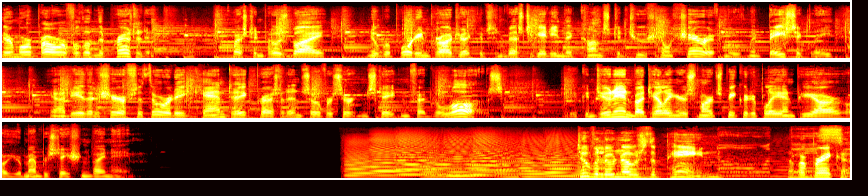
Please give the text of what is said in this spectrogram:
they're more powerful than the president? Question posed by new reporting project that's investigating the constitutional sheriff movement. Basically, the idea that a sheriff's authority can take precedence over certain state and federal laws. You can tune in by telling your smart speaker to play NPR or your member station by name. Tove Lo knows the pain of a breakup.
